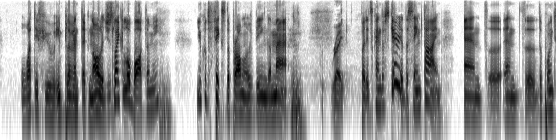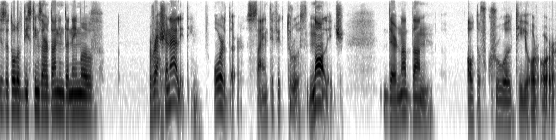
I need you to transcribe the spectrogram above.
what if you implement technologies like lobotomy? You could fix the problem of being a man. Right. But it's kind of scary at the same time and uh, and uh, the point is that all of these things are done in the name of rationality order scientific truth knowledge. They're not done out of cruelty or, or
